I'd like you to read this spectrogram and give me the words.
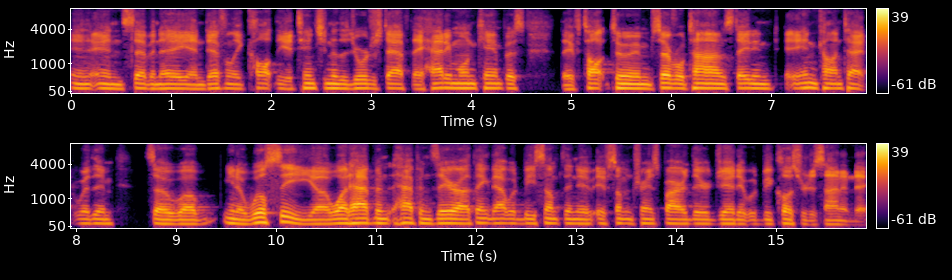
in, in 7A and definitely caught the attention of the Georgia staff. They had him on campus. They've talked to him several times, stayed in, in contact with him. So uh, you know, we'll see uh, what happens happens there. I think that would be something if, if something transpired there, Jed, it would be closer to signing day.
